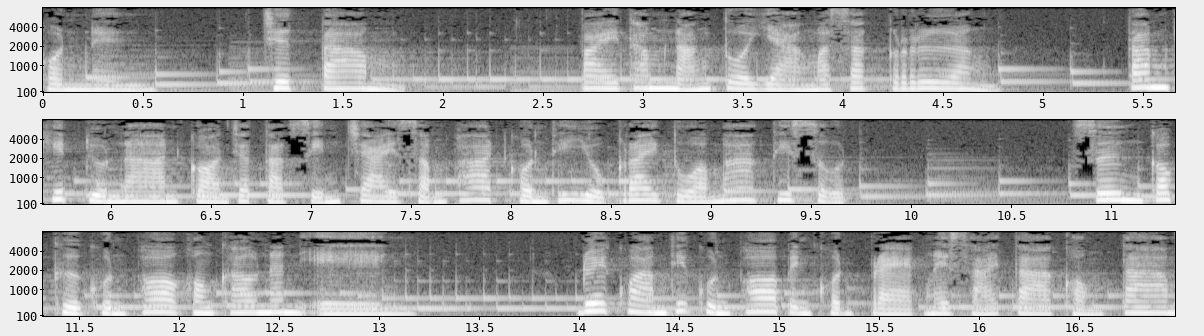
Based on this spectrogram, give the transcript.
คนหนึ่ง ชื่อตั้มไปทำหนังตัวอย่างมาสักเรื่อง ตั้มคิดอยู่นานก่อนจะตัดสินใจสัมภาษณ์คนที่อยู่ใกล้ตัวมากที่สุด ซึ่งก็คือคุณพ่อของเขานั่นเอง ด้วยความที่คุณพ่อเป็นคนแปลกในสายตาของตั้ม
